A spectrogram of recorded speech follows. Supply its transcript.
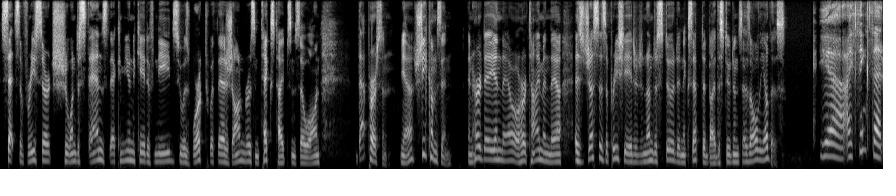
sets of research, who understands their communicative needs, who has worked with their genres and text types and so on. That person, yeah, she comes in and her day in there or her time in there is just as appreciated and understood and accepted by the students as all the others. Yeah, I think that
